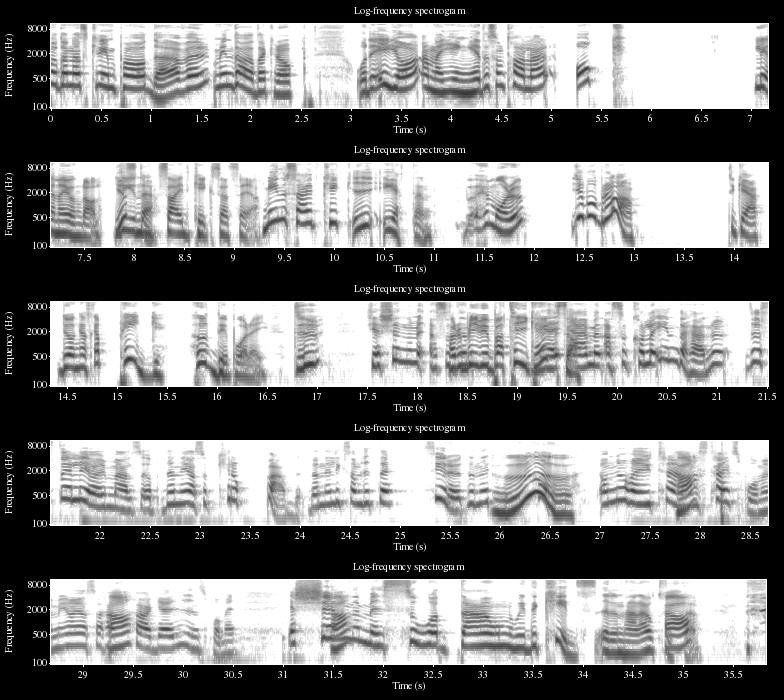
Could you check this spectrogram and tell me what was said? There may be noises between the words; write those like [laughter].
Krimpoddarnas krimpodd över min döda kropp. Och det är jag, Anna Jinghede, som talar och Lena Ljungdahl, Just din det. sidekick så att säga. min sidekick i etern. Hur mår du? Jag mår bra, tycker jag. Du har en ganska pigg hoodie på dig. Du, jag känner mig... Alltså, Har du den- blivit batikhäxa? Nej, men alltså kolla in det här. Nu det ställer jag ju alltså upp. Den är alltså kroppad. Den är liksom lite... Ser du? Den är, Ooh. och nu har jag ju träningstights på mig, men jag har alltså haft Ja. höga jeans på mig. Jag känner mig så down with the kids i den här outfiten. Ja.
